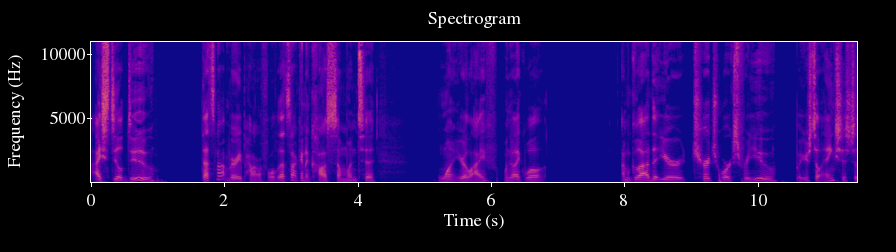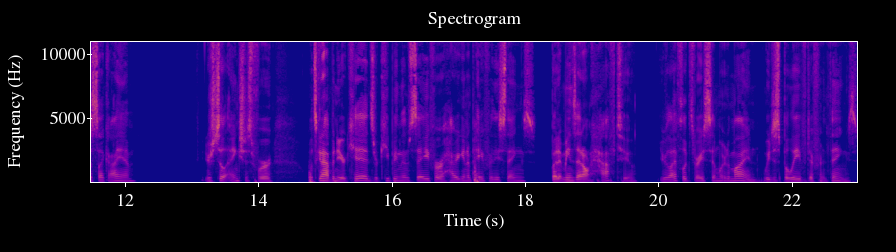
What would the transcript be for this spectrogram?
I still do, that's not very powerful. That's not going to cause someone to want your life. When they're like, well, I'm glad that your church works for you, but you're still anxious just like I am. You're still anxious for what's going to happen to your kids or keeping them safe or how are you going to pay for these things? But it means I don't have to. Your life looks very similar to mine. We just believe different things.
